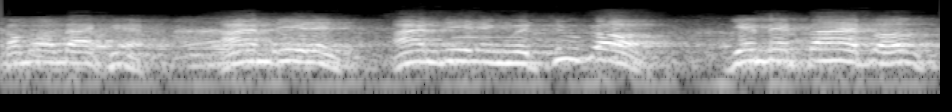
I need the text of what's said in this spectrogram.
Come on back here. I'm dealing. I'm dealing with two gods. Give me Bible.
